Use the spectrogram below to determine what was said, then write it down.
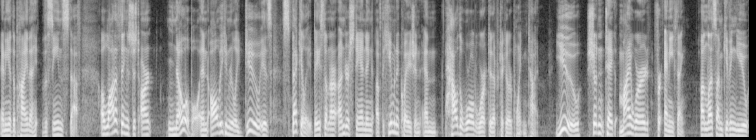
any of the behind the, the scenes stuff? A lot of things just aren't knowable, and all we can really do is speculate based on our understanding of the human equation and how the world worked at a particular point in time. You shouldn't take my word for anything unless I'm giving you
